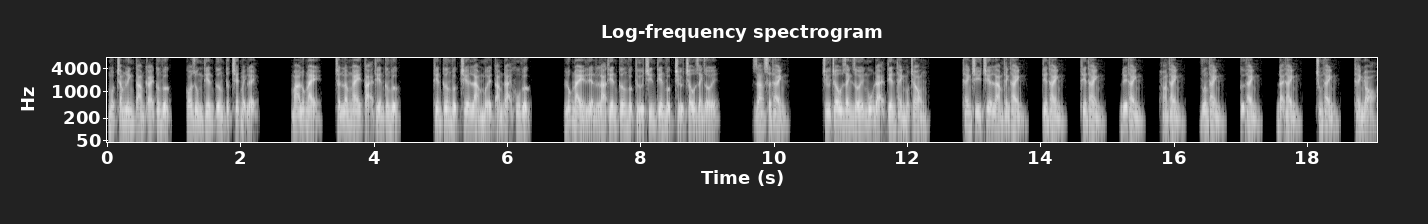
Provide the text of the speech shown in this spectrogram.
Một trăm linh tám cái cương vực có dùng thiên cương tức chết mệnh lệnh. Mà lúc này, trần lâm ngay tại thiên cương vực. Thiên cương vực chia làm mười tám đại khu vực. Lúc này liền là thiên cương vực thứ chín tiên vực trừ châu danh giới. Giang sơn thành. Trừ châu danh giới ngũ đại tiên thành một trong. Thành trì chia làm thánh thành, tiên thành, thiên thành, đế thành, hoàng thành, vương thành cự thành, đại thành, trung thành thành nhỏ,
